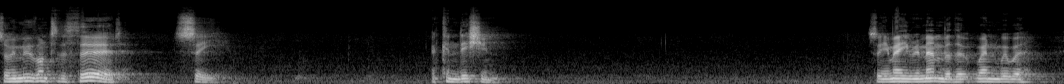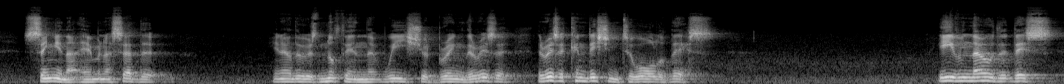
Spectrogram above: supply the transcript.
So we move on to the third C a condition. So you may remember that when we were singing that hymn, and I said that, you know, there was nothing that we should bring. There is a, there is a condition to all of this. Even though that this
